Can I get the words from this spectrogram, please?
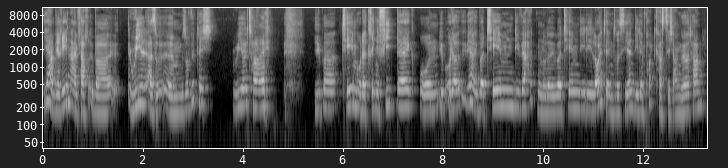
ja, wir reden einfach über real, also ähm, so wirklich real-time über Themen oder kriegen Feedback und oder ja, über Themen, die wir hatten oder über Themen, die die Leute interessieren, die den Podcast sich angehört haben.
